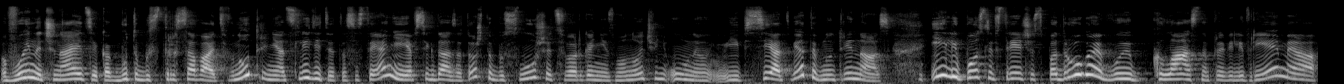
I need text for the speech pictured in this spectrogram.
вы начинаете как будто бы стрессовать внутренне, отследить это состояние. Я всегда за то, чтобы слушать свой организм. Он очень умный, и все ответы внутри нас. Или после встречи с подругой вы классно провели время,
